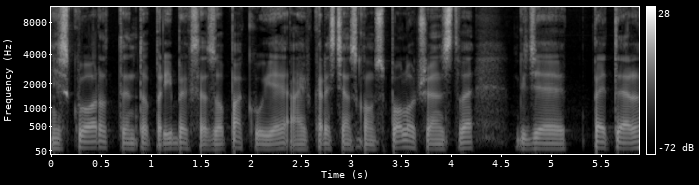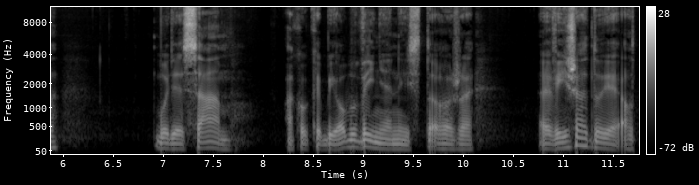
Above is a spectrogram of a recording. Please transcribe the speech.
Neskôr tento príbeh sa zopakuje aj v kresťanskom spoločenstve, kde Peter bude sám ako keby obvinený z toho, že vyžaduje od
